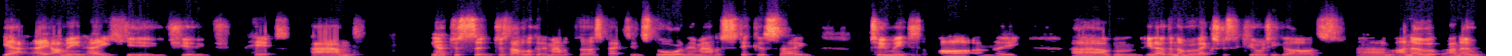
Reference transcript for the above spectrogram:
yeah, a, I mean a huge, huge hit. And you know, just just have a look at the amount of perspex in store and the amount of stickers saying two meters apart and the um, you know the number of extra security guards. Um, I know I know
